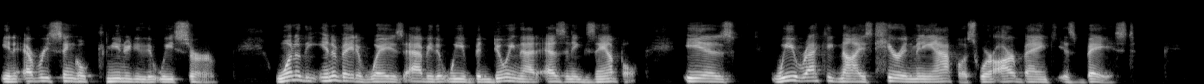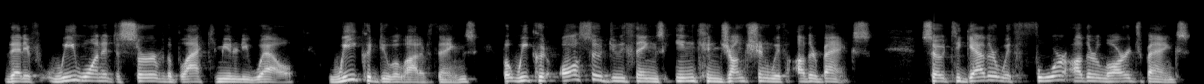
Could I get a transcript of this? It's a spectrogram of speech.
in every single community that we serve. One of the innovative ways, Abby, that we've been doing that as an example is we recognized here in Minneapolis, where our bank is based, that if we wanted to serve the Black community well, we could do a lot of things but we could also do things in conjunction with other banks. So, together with four other large banks,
